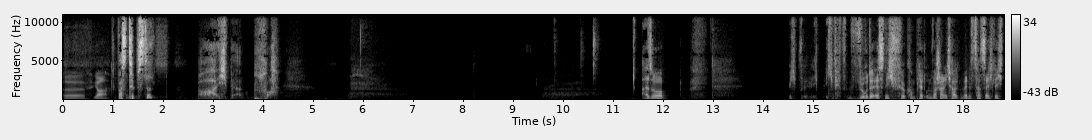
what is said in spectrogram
Äh, ja. Was Und tippst du? Boah, ich, äh, boah. Also, ich, ich, ich würde es nicht für komplett unwahrscheinlich halten, wenn es tatsächlich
